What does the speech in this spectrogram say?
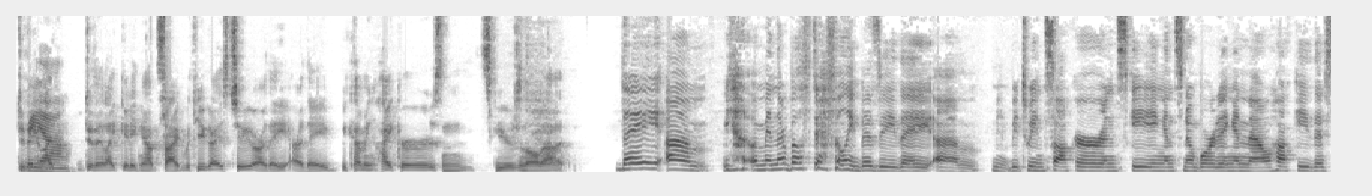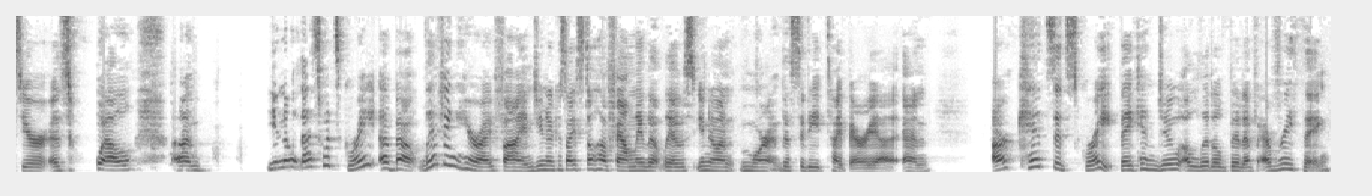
do they yeah. like do they like getting outside with you guys too? Are they are they becoming hikers and skiers and all that? They um yeah, I mean they're both definitely busy. They um between soccer and skiing and snowboarding and now hockey this year as well. Um you know that's what's great about living here i find you know because i still have family that lives you know in more the city type area and our kids it's great they can do a little bit of everything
